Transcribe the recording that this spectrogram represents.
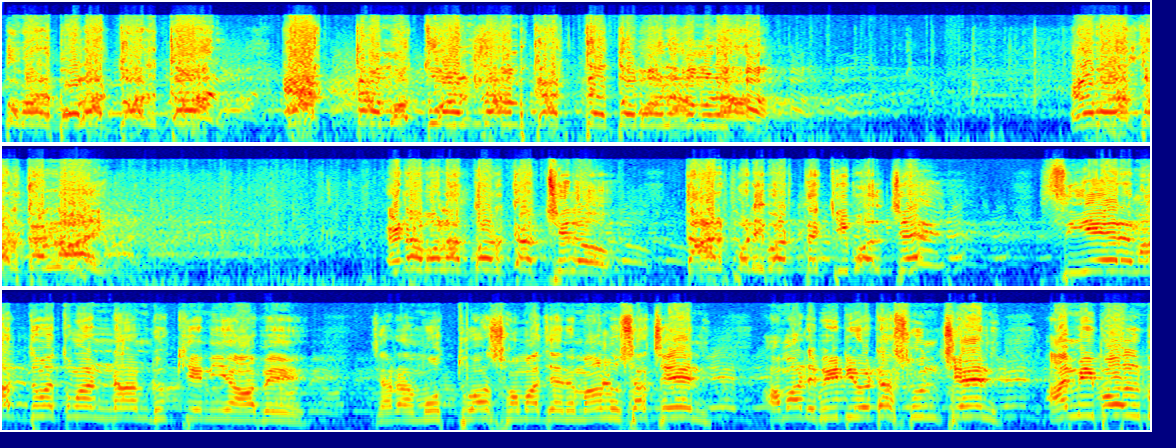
তোমার বলার দরকার? একটা মতুয়ার নাম কাটতে তোমার আমরা। এটা বলার দরকার নয়। এটা বলার দরকার ছিল। তার পরিবর্তে কি বলছে? সিএ এর মাধ্যমে তোমার নাম ঢুকিয়ে নিয়ে হবে। যারা মতুয়া সমাজের মানুষ আছেন, আমার ভিডিওটা শুনছেন, আমি বলব,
